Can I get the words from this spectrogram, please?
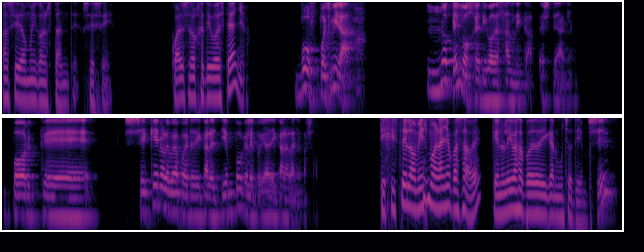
han sido muy constantes. Sí, sí. ¿Cuál es el objetivo de este año? Buf, pues mira, no tengo objetivo de handicap este año. Porque sé que no le voy a poder dedicar el tiempo que le podía dedicar el año pasado. Dijiste lo mismo el año pasado, ¿eh? Que no le ibas a poder dedicar mucho tiempo. ¿Sí?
